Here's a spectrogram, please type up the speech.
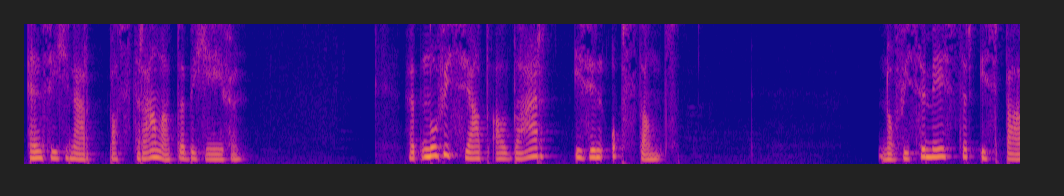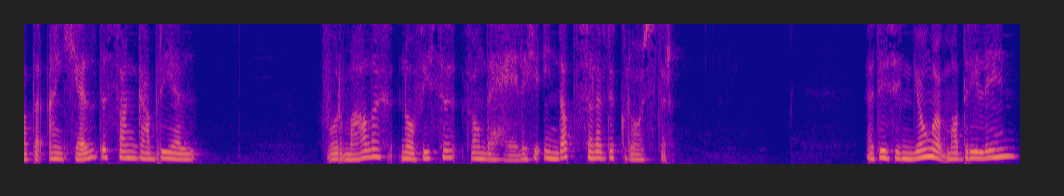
en zich naar Pastrana te begeven. Het noviciaat aldaar is in opstand. Novicemeester is pater Angel de San Gabriel, voormalig novice van de heilige in datzelfde klooster. Het is een jonge Madrileen,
